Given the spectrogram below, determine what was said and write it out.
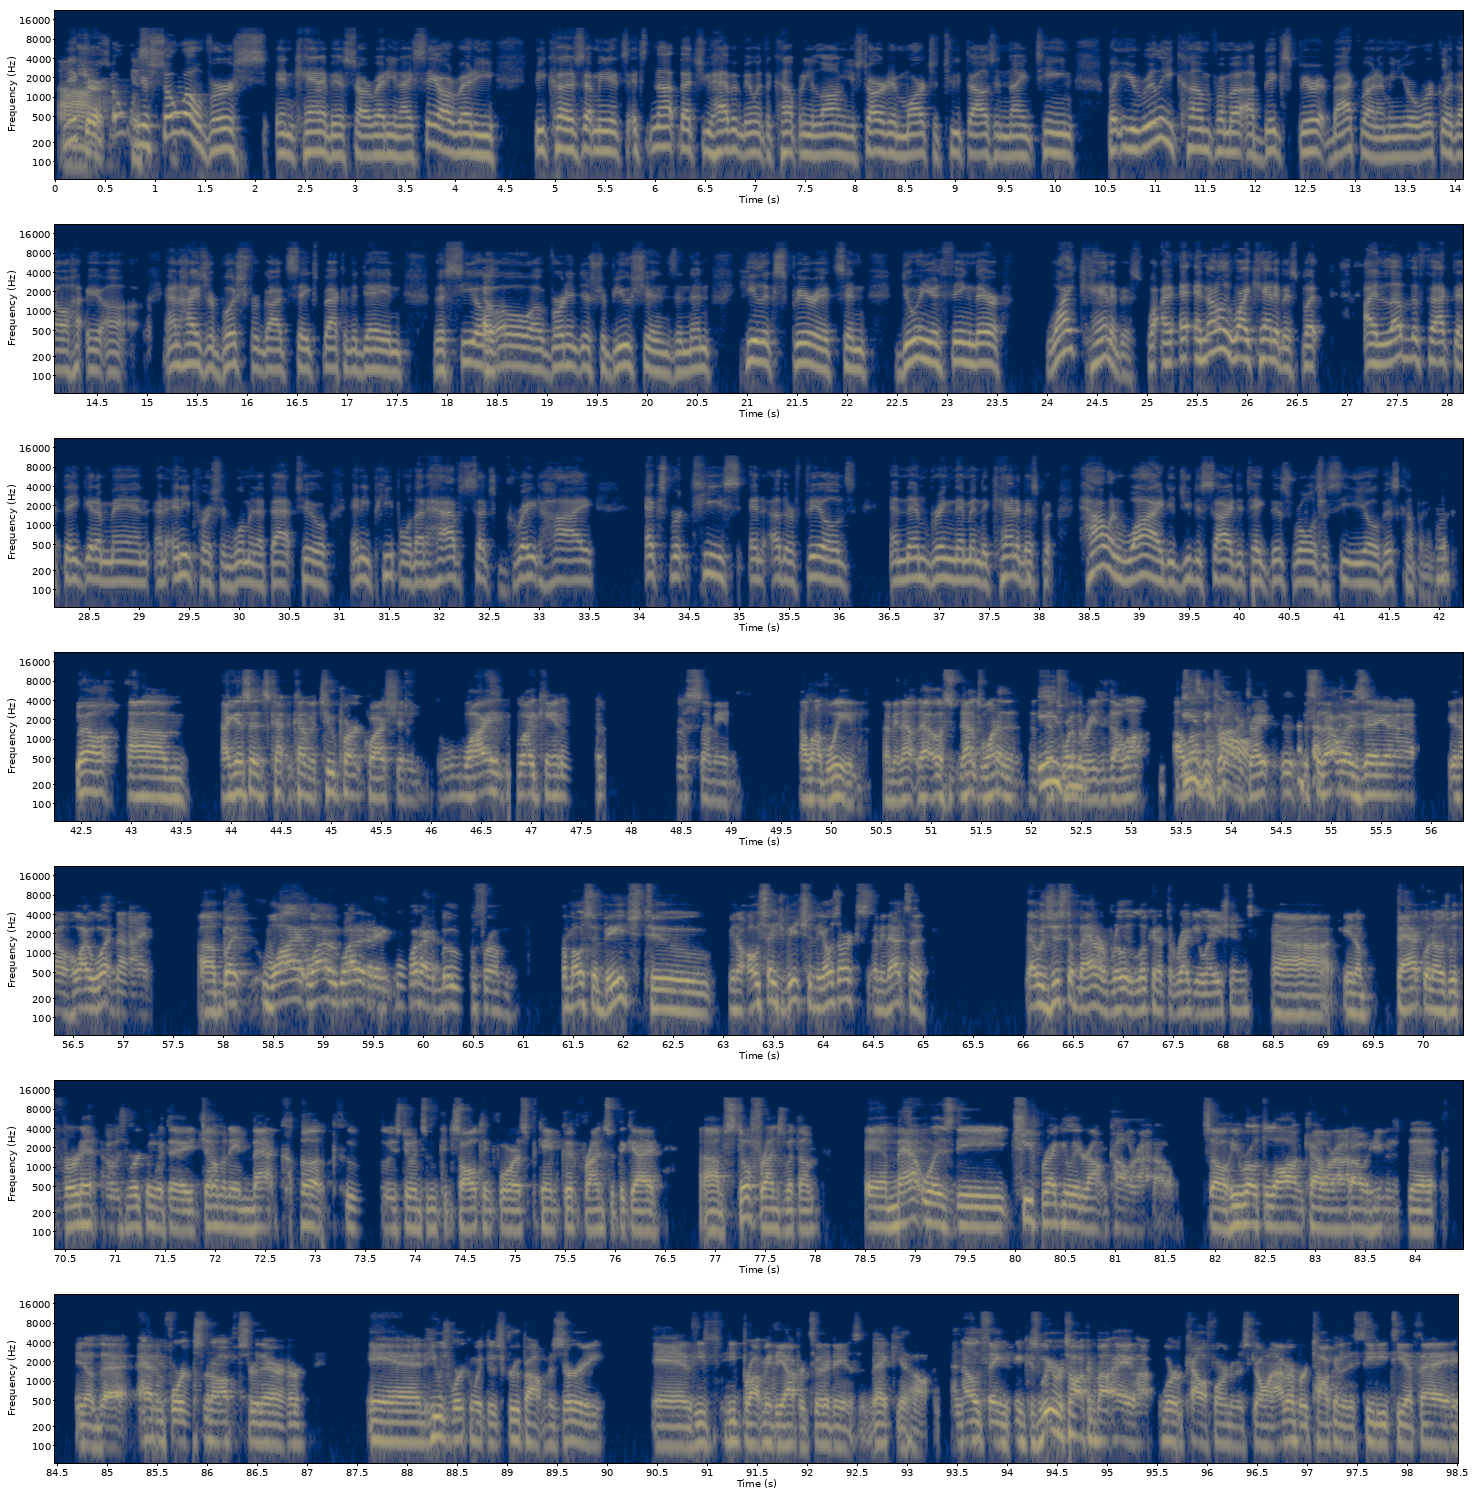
Nick, uh, you're, so, you're so well versed in cannabis already, and I say already because I mean it's it's not that you haven't been with the company long. You started in March of 2019, but you really come from a, a big spirit background. I mean, you were working with uh, Anheuser Busch for God's sakes back in the day, and the COO oh. of Verdant Distributions, and then Helix Spirits, and doing your thing there. Why cannabis? Why, and not only why cannabis, but I love the fact that they get a man and any person, woman at that too, any people that have such great high expertise in other fields and then bring them into cannabis. But how and why did you decide to take this role as the CEO of this company? Well, um, I guess it's kind of a two part question. Why why cannabis? I mean, I love weed. I mean that that was that's one of the that's Easy. one of the reasons I love I love the product, call. right? So that was a uh, you know, why wouldn't I? Uh, but why, why, why did I, why did I move from Hermosa Beach to, you know, Osage Beach in the Ozarks? I mean, that's a, that was just a matter of really looking at the regulations. Uh, you know, back when I was with Verdant, I was working with a gentleman named Matt Cook who, who was doing some consulting for us, became good friends with the guy, um, still friends with him. And Matt was the chief regulator out in Colorado. So he wrote the law in Colorado. He was the you know, the head enforcement officer there, and he was working with this group out in Missouri. And he's he brought me the opportunity and said, Nick, you know, another thing because we were talking about hey where California was going. I remember talking to the CDTFA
